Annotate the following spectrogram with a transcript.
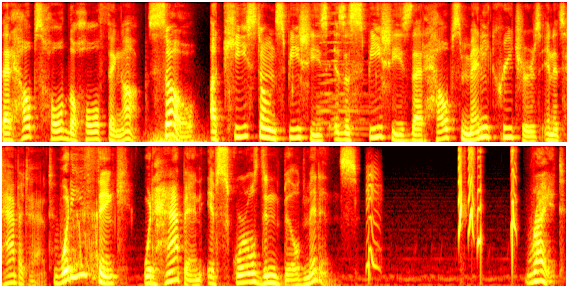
that helps hold the whole thing up. So, a keystone species is a species that helps many creatures in its habitat habitat. What do you think would happen if squirrels didn't build middens? right.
